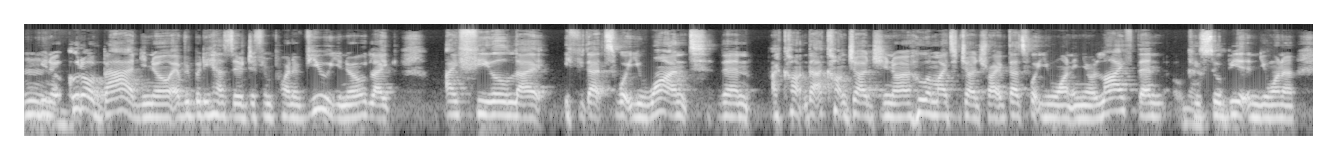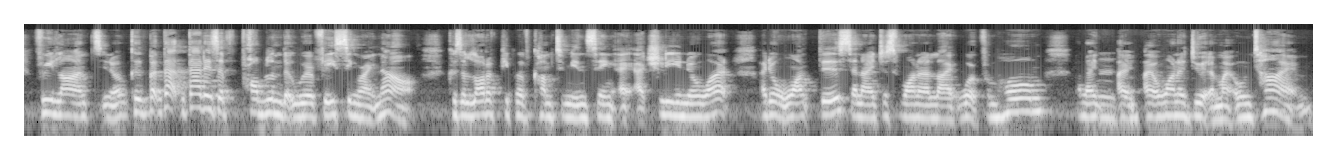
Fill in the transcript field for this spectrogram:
Mm. You know, good or bad, you know, everybody has their different point of view, you know, like I feel like if that's what you want, then I can't, I can't judge, you know, who am I to judge, right? If that's what you want in your life, then okay, yeah. so be it. And you want to freelance, you know, but that, that is a problem that we're facing right now. Cause a lot of people have come to me and saying, actually, you know what? I don't want this. And I just want to like work from home and I, mm-hmm. I, I want to do it at my own time.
